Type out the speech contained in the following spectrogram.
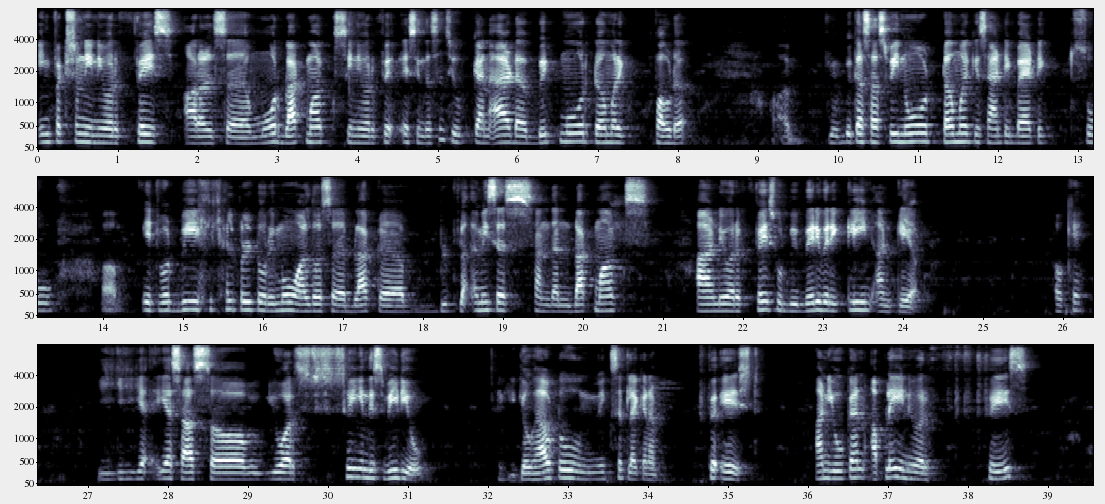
infection in your face or else uh, more black marks in your face in the sense you can add a bit more turmeric powder. Uh, because as we know turmeric is antibiotic so um, it would be helpful to remove all those uh, black uh, blemishes and then black marks and your face would be very very clean and clear. Okay yes as uh, you are seeing in this video you have to mix it like in a paste. And you can apply in your face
